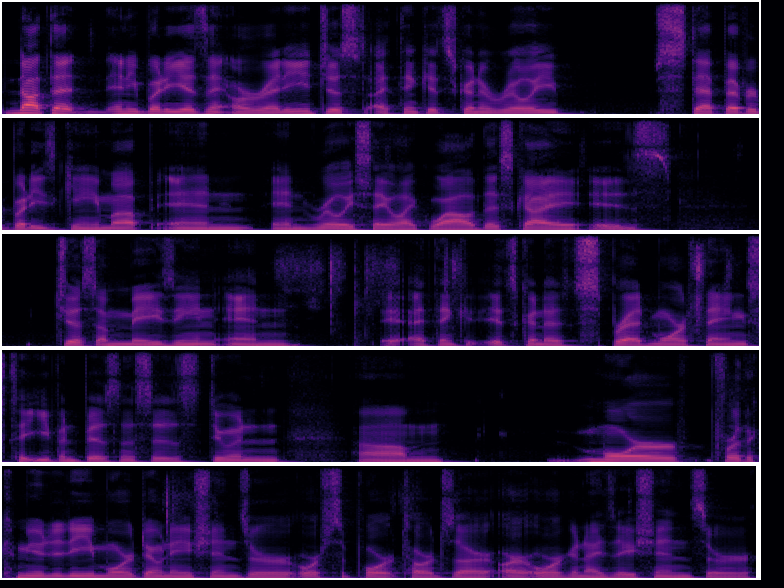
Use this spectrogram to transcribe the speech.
not that anybody isn't already just i think it's going to really step everybody's game up and and really say like wow this guy is just amazing and i think it's going to spread more things to even businesses doing um, more for the community, more donations or, or support towards our, our organizations or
